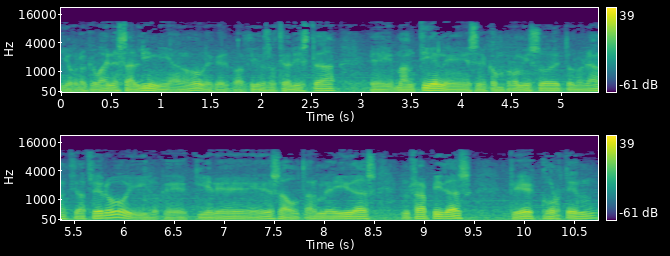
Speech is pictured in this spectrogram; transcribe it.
yo creo que va en esa línea, ¿no? De que el Partido Socialista eh, mantiene ese compromiso de tolerancia cero y lo que quiere es adoptar medidas rápidas que corten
